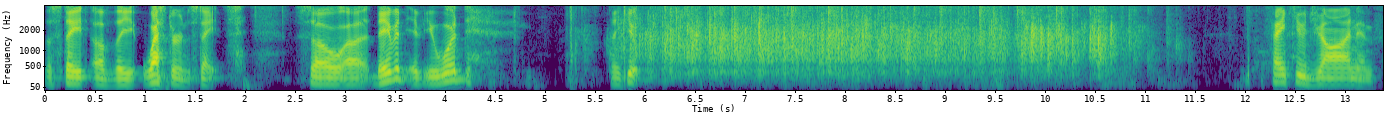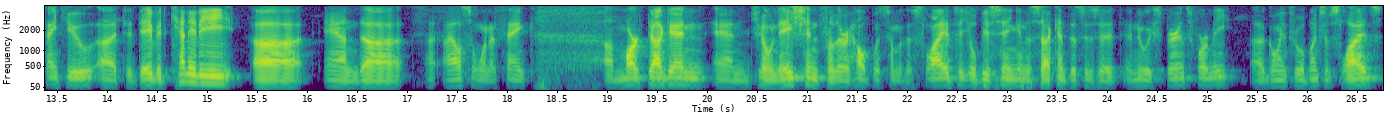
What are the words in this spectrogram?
the state of the western states. So, uh, David, if you would. Thank you. Thank you, John, and thank you uh, to David Kennedy. Uh, and uh, I also want to thank uh, Mark Duggan and Joe Nation for their help with some of the slides that you'll be seeing in a second. This is a, a new experience for me, uh, going through a bunch of slides.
